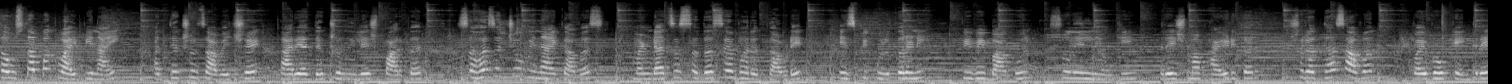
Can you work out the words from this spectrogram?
संस्थापक वाय पी नाईक अध्यक्ष जावेद शेख कार्याध्यक्ष निलेश पारकर सहसचिव विनायक गावस मंडळाचे सदस्य Bharat Gawade S P Kulkarni P V Bagul Sunil Nevgi Reshma Bhaidkar Shraddha Sawant Vaibhav Kenkre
